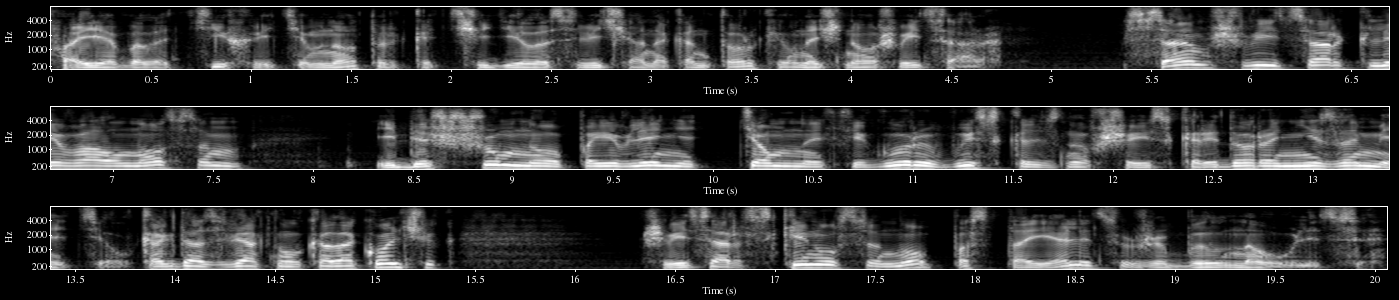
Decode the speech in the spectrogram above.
Фойе было тихо и темно, только чадила свеча на конторке у ночного швейцара. Сам швейцар клевал носом, и бесшумного появления темной фигуры, выскользнувшей из коридора, не заметил. Когда звякнул колокольчик, швейцар скинулся, но постоялец уже был на улице.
